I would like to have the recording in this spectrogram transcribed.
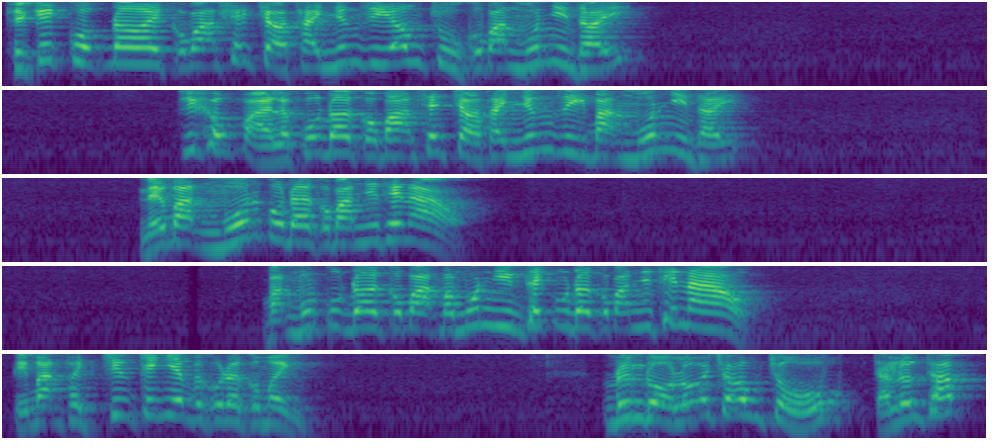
thì cái cuộc đời của bạn sẽ trở thành những gì ông chủ của bạn muốn nhìn thấy. Chứ không phải là cuộc đời của bạn sẽ trở thành những gì bạn muốn nhìn thấy. Nếu bạn muốn cuộc đời của bạn như thế nào bạn muốn cuộc đời của bạn bạn muốn nhìn thấy cuộc đời của bạn như thế nào thì bạn phải chịu trách nhiệm về cuộc đời của mình Đừng đổ lỗi cho ông chủ, trả lương thấp.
